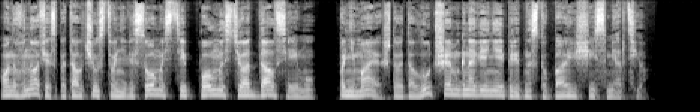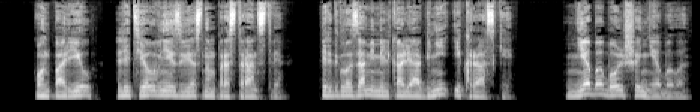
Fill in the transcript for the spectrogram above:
Он вновь испытал чувство невесомости, полностью отдался ему, понимая, что это лучшее мгновение перед наступающей смертью. Он парил, летел в неизвестном пространстве. Перед глазами мелькали огни и краски. Неба больше не было.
